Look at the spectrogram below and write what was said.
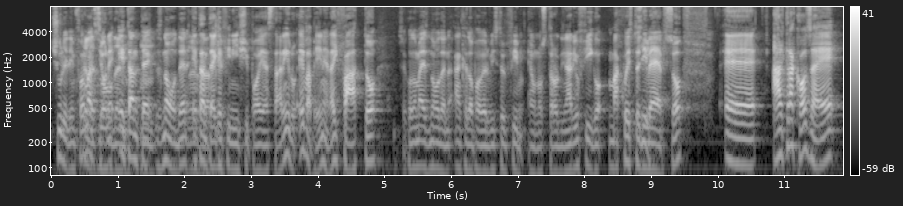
ciuli le informazioni e tant'è, Mm. Snowden, e tant'è che finisci poi a stare in Russia. E va bene, l'hai fatto. Secondo me Snowden, anche dopo aver visto il film, è uno straordinario figo, ma questo è diverso. Eh, altra cosa è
